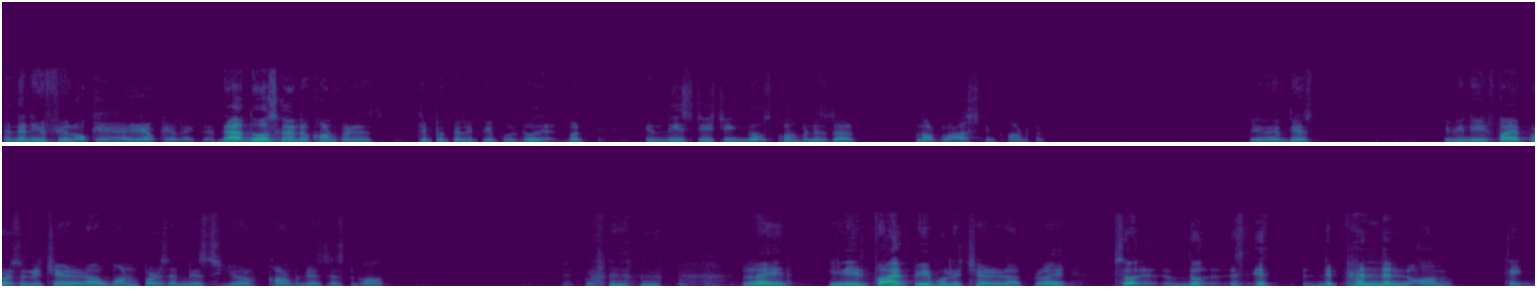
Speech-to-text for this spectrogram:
and then you feel, okay, okay, like that. that those kind of confidence, typically people do that. But in this teaching, those confidence are not lasting confidence. You know, if there's if you need five person to cheer it up, 1% person miss, your confidence is gone. right? You need five people to cheer it up, right? So it's dependent on things.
